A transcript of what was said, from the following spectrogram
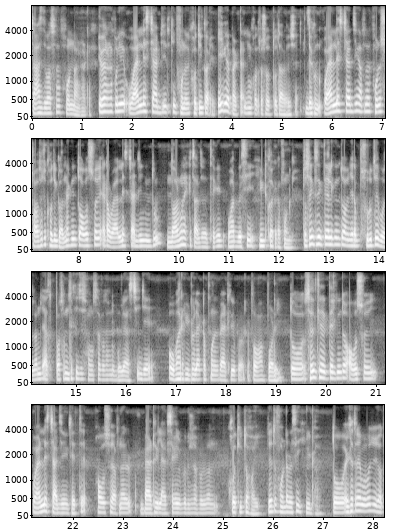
চার্জ দেওয়ার সময় ফোন না ঘাটার। এবার বলি ওয়্যারলেস চার্জিং কি ফোনের ক্ষতি করে? এই ব্যাপারটা নিয়ে কতটা সত্যতা রয়েছে? দেখুন ওয়্যারলেস চার্জিং আপনার ফোনের সরাসরি ক্ষতি করে না, কিন্তু অবশ্যই একটা ওয়্যারলেস চার্জিং কিন্তু নর্মাল একটা চার্জারের থেকে ওয়ার বেশি হিট করে একটা ফোনকে তো সেই দেখতে গেলে কিন্তু আমি যেটা শুরুতেই বললাম যে প্রথম থেকে যে সমস্যার কথা আমি বলে আসছি যে ওভার হিট হলে একটা ফোনের ব্যাটারির উপর প্রভাব পড়েই। তো সেই ক্ষেত্রে কিন্তু অবশ্যই ওয়্যারলেস চার্জিংয়ের ক্ষেত্রে অবশ্যই আপনার ব্যাটারি লাইফ সাইকেল উপর কিছুটা পরিমাণ ক্ষতি তো হয়, যেহেতু ফোনটা বেশি হিট হয়। তো এক্ষেত্রে আমি বলব যে যত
